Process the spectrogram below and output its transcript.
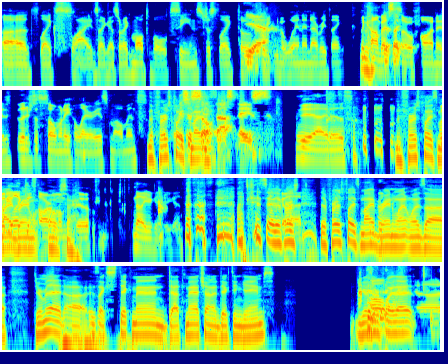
uh like slides, I guess, or like multiple scenes, just like to Yeah. for you to win and everything. The The- combat's like- so fun. It's, there's just so many hilarious moments. The first it's place just my so fast paced Yeah, it is. the first place my you like brain. disarm oh, sorry. too. No, you're good. You're good. I was gonna say the Go first the first place my brain went was uh do you remember that uh it was like Stickman Deathmatch on Addicting Games? You guys ever Oh play that? God.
